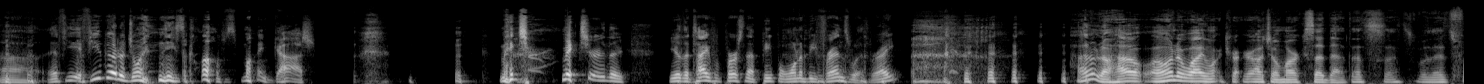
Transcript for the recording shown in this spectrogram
Uh, if you if you go to join these clubs, my gosh, make sure make sure that you're the type of person that people want to be friends with, right? I don't know how. I wonder why Groucho Marx said that. That's that's that's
